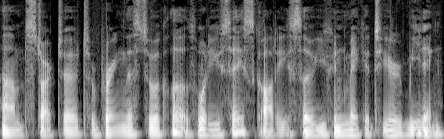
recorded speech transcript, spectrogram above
um, start to, to bring this to a close. What do you say, Scotty? So you can make it to your meeting.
